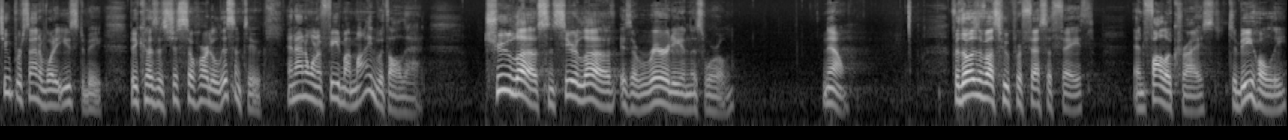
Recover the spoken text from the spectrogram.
2% of what it used to be because it's just so hard to listen to. And I don't want to feed my mind with all that. True love, sincere love, is a rarity in this world. Now, for those of us who profess a faith and follow Christ, to be holy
